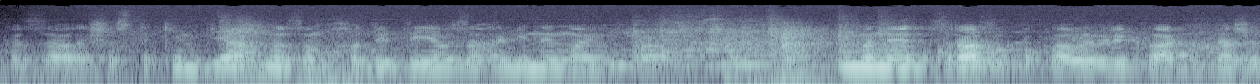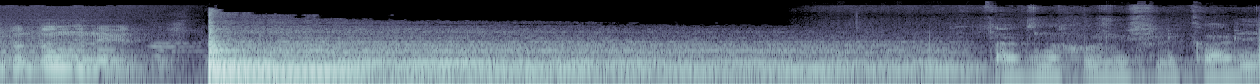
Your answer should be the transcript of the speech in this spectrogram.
Сказали, що з таким діагнозом ходити я взагалі не маю права. І мене зразу поклали в лікарню, навіть додому не відпустили. Так, знаходжусь в лікарні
